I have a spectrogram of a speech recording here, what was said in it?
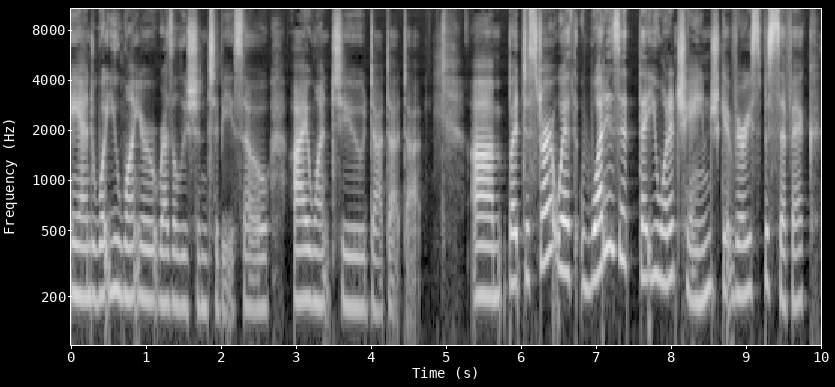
and what you want your resolution to be. So I want to dot dot dot. Um, but to start with, what is it that you want to change? Get very specific.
